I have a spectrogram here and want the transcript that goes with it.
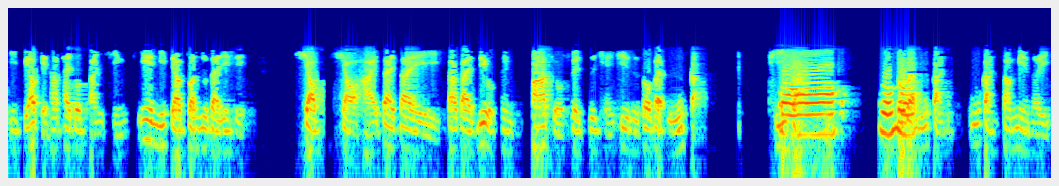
你不要给他太多担心，因为你只要专注在这件事情。小小孩在在大概六岁八九岁之前，其实都在五感、体感都在哼，五感五感上面而已，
